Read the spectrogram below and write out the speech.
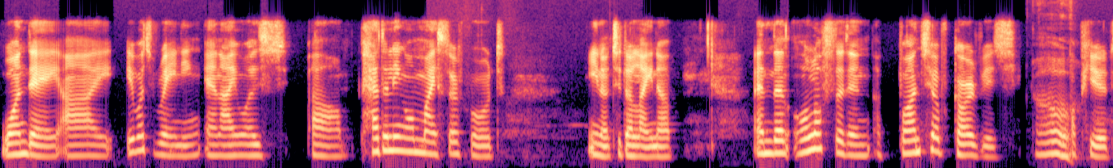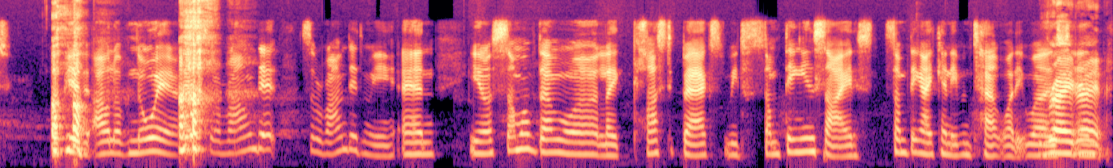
one day I it was raining, and I was uh, paddling on my surfboard you know, to the lineup. And then all of a sudden, a bunch of garbage Oh. appeared, appeared out of nowhere surrounded surrounded me. And you know, some of them were like plastic bags with something inside, something I can't even tell what it was. Right, And right.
